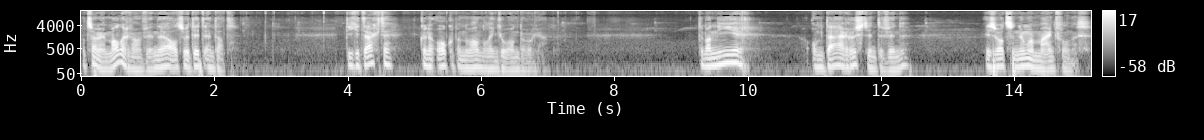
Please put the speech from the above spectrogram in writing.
Wat zou mijn man ervan vinden als we dit en dat? Die gedachten kunnen ook op een wandeling gewoon doorgaan. De manier om daar rust in te vinden is wat ze noemen mindfulness.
